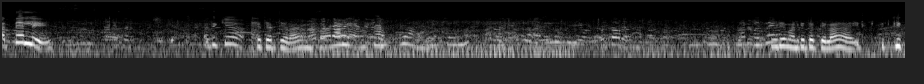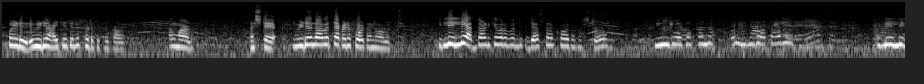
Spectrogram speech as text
ಅತ್ತಲ್ಲಿ ಅದಕ್ಕೆ ಕತ್ತಿರ್ತೀರಾ ವಿಡಿಯೋ ಮಾಡ್ಕೊತಿರ್ತಿಲ್ಲ ಇದು ಕ್ಲಿಕ್ ಮಾಡಿದ್ರೆ ವಿಡಿಯೋ ಆಯ್ತೈತೆ ಫೋಟೋ ತಕ್ಕಾಗುತ್ತೆ ಹಂಗೆ ಮಾಡು. ಅಷ್ಟೇ. ವಿಡಿಯೋನೂ ಆಗುತ್ತೆ ಆ ಕಡೆ ಫೋಟೋನೂ ಆಗುತ್ತೆ. ಇಲ್ಲಿ ಇಲ್ಲಿ ಹದಿನಾಡ್ಕೆ ಬರಬಲ್ಲಿ ದೇವಸ್ಥಾನಕ್ಕೆ ಹೋದ ಫಸ್ಟು ಹಿಂಗೆ ಇಲ್ಲಿ ಇಲ್ಲಿ.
